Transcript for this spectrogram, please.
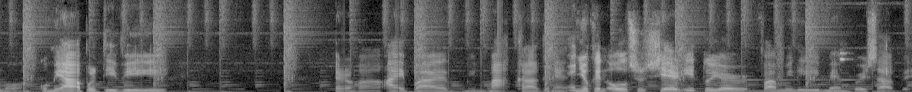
mo, kung may Apple TV, meron ka iPad, may Mac ka, ganyan. And you can also share it to your family members, sabi.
